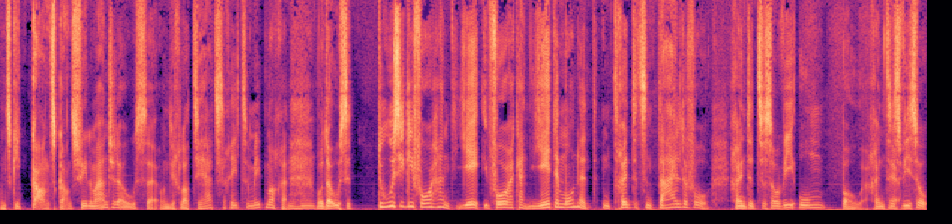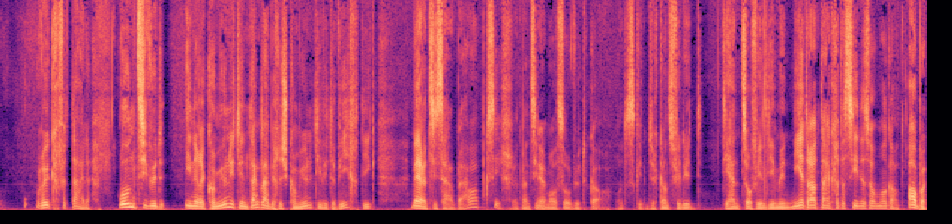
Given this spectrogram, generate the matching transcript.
Und es gibt ganz, ganz viele Menschen da draußen und ich lade sie herzlich ein zum Mitmachen, mhm. wo da draußen Tausende vorhaben, je, vorhaben, jeden Monat. Und könnten sie einen Teil davon, könnten sie so wie umbauen, könnten sie ja. es wie so rückverteilen. Und sie würden in einer Community, und dann glaube ich, ist die Community wieder wichtig, wären sie selber auch abgesichert, wenn sie ja. mal so würde gehen. Und es gibt natürlich ganz viele Leute, die haben so viel, die müssen nie daran denken, dass es ihnen so mal geht. Aber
